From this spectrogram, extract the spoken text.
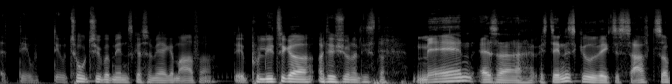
det, er jo, det er jo to typer mennesker, som jeg ikke er meget for. Det er politikere, og det er journalister. Men altså, hvis denne skal udveksle saft, så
